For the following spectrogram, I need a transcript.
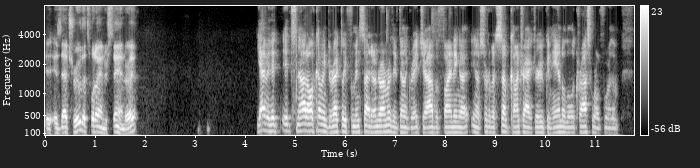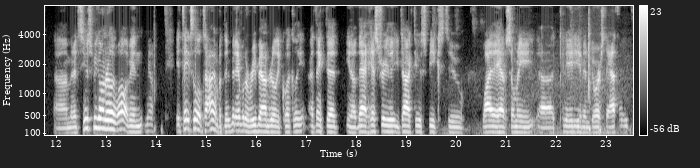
is that true? That's what I understand, right? Yeah, I mean it, it's not all coming directly from inside Under Armour. They've done a great job of finding a you know sort of a subcontractor who can handle the lacrosse world for them, um, and it seems to be going really well. I mean, you know, it takes a little time, but they've been able to rebound really quickly. I think that you know that history that you talked to speaks to why they have so many uh, Canadian endorsed athletes.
